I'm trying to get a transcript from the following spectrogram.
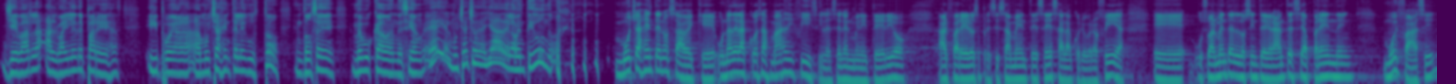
llevarla al baile de parejas y pues a, a mucha gente le gustó. Entonces me buscaban, decían, hey, el muchacho de allá, de la 21. Mucha gente no sabe que una de las cosas más difíciles en el ministerio alfareros precisamente es esa, la coreografía. Eh, usualmente los integrantes se aprenden muy fácil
